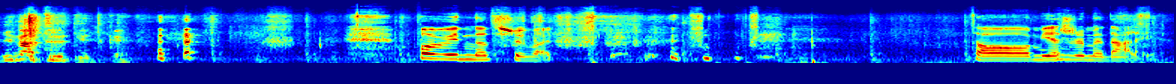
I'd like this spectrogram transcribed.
I na trytytkę. Powinno trzymać. To mierzymy dalej.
